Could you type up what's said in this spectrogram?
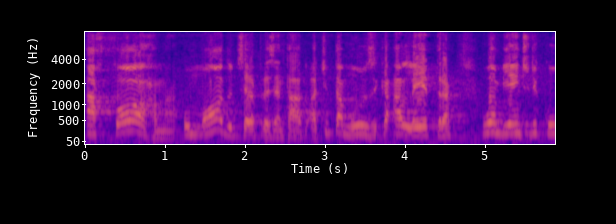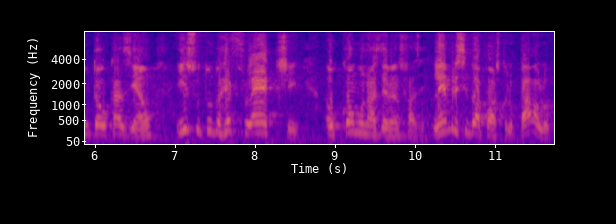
a forma, o modo de ser apresentado, a tipo da música, a letra, o ambiente de culto, a ocasião, isso tudo reflete o como nós devemos fazer. Lembre-se do apóstolo Paulo,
